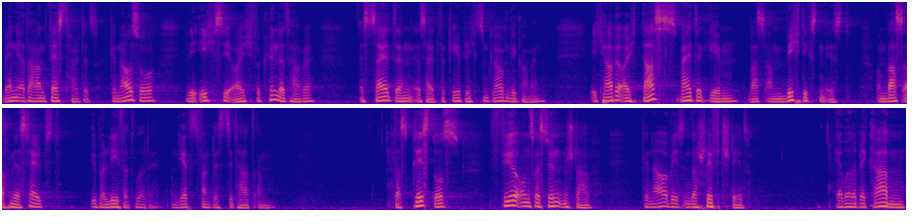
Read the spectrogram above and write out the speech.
wenn ihr daran festhaltet, genauso wie ich sie euch verkündet habe, es sei denn, ihr seid vergeblich zum Glauben gekommen. Ich habe euch das weitergegeben, was am wichtigsten ist und was auch mir selbst überliefert wurde. Und jetzt fängt das Zitat an dass Christus für unsere Sünden starb, genau wie es in der Schrift steht. Er wurde begraben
